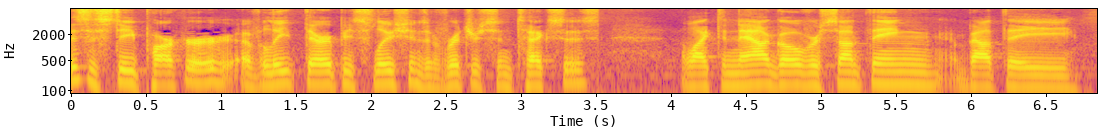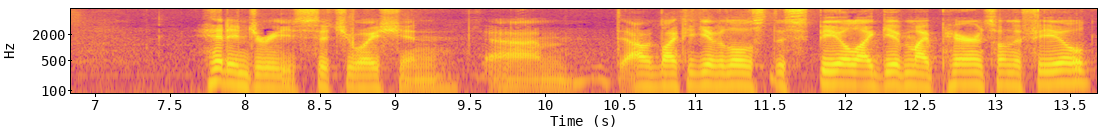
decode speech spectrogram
This is Steve Parker of Elite Therapy Solutions of Richardson, Texas. I'd like to now go over something about the head injuries situation. Um, I would like to give a little the spiel I give my parents on the field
